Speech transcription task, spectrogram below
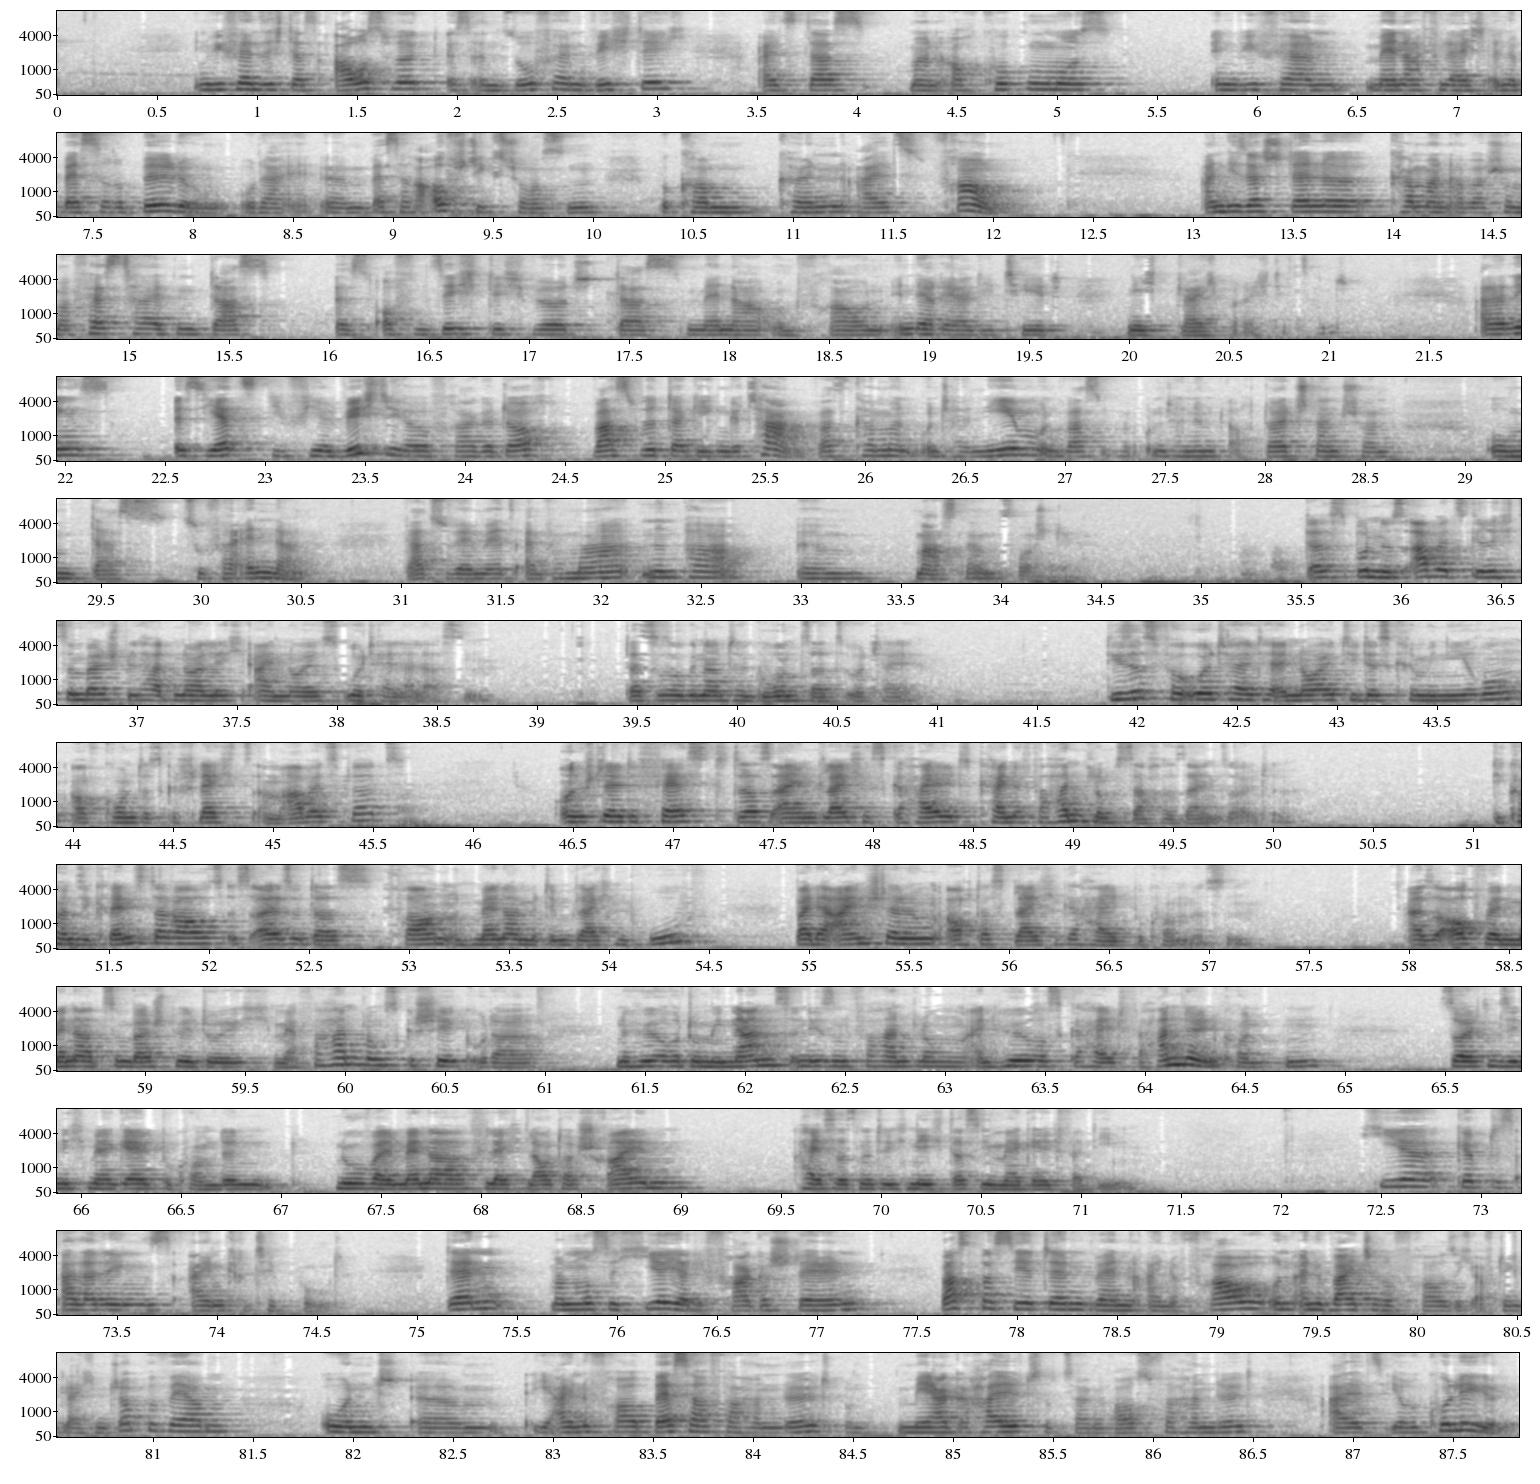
Inwiefern sich das auswirkt, ist insofern wichtig, als dass man auch gucken muss, inwiefern Männer vielleicht eine bessere Bildung oder äh, bessere Aufstiegschancen bekommen können als Frauen. An dieser Stelle kann man aber schon mal festhalten, dass es offensichtlich wird, dass Männer und Frauen in der Realität nicht gleichberechtigt sind. Allerdings ist jetzt die viel wichtigere Frage doch, was wird dagegen getan? Was kann man unternehmen und was unternimmt auch Deutschland schon, um das zu verändern? Dazu werden wir jetzt einfach mal ein paar ähm, Maßnahmen vorstellen. Das Bundesarbeitsgericht zum Beispiel hat neulich ein neues Urteil erlassen, das sogenannte Grundsatzurteil. Dieses verurteilte erneut die Diskriminierung aufgrund des Geschlechts am Arbeitsplatz und stellte fest, dass ein gleiches Gehalt keine Verhandlungssache sein sollte. Die Konsequenz daraus ist also, dass Frauen und Männer mit dem gleichen Beruf bei der Einstellung auch das gleiche Gehalt bekommen müssen. Also auch wenn Männer zum Beispiel durch mehr Verhandlungsgeschick oder eine höhere Dominanz in diesen Verhandlungen ein höheres Gehalt verhandeln konnten, sollten sie nicht mehr Geld bekommen. Denn nur weil Männer vielleicht lauter schreien, heißt das natürlich nicht, dass sie mehr Geld verdienen. Hier gibt es allerdings einen Kritikpunkt. Denn man muss sich hier ja die Frage stellen, was passiert denn, wenn eine Frau und eine weitere Frau sich auf den gleichen Job bewerben und ähm, die eine Frau besser verhandelt und mehr Gehalt sozusagen rausverhandelt als ihre Kollegin?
